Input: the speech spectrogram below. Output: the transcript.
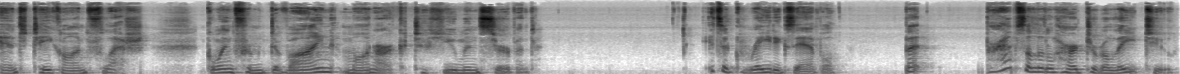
and take on flesh, going from divine monarch to human servant. It's a great example, but perhaps a little hard to relate to.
